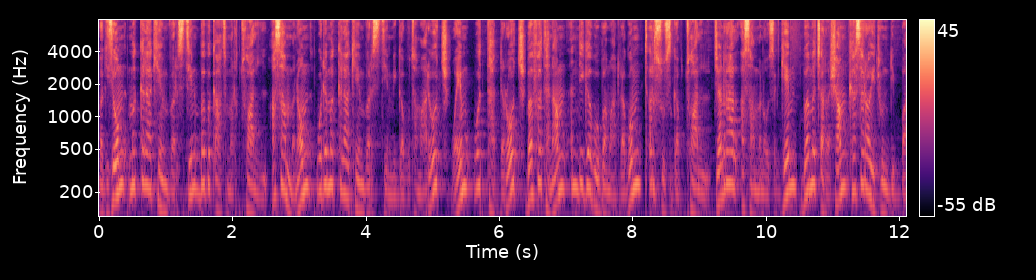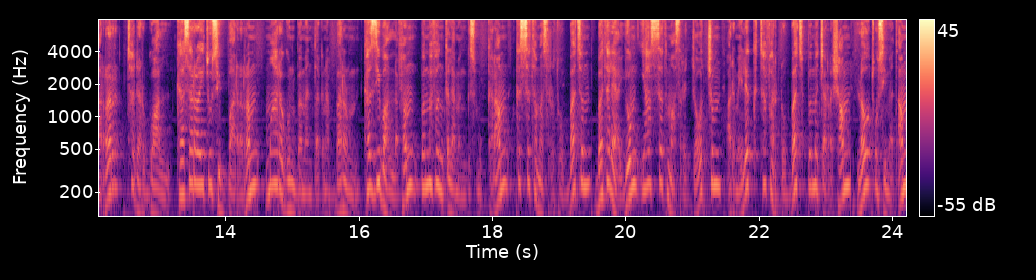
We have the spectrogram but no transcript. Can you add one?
በጊዜው መከላከያ ዩኒቨርሲቲን በብቃት መርቷል። አሳምነው ወደ መከላከያ ዩኒቨርሲቲ የሚገቡ ተማሪዎች ወይም ወታደሮች በፈተና እንዲገቡ በማድረጉም ጥርሱ ውስጥ ገብቷል። ጀነራል አሳምነው ጽጌ በመጨረሻም ከሰራዊቱ እንዲባረር ተደርጓል። ከሰራዊቱ ሲባረርም ማዕረጉን በመንጠቅ ነበር። ከዚህ ባለፈም በመፈንቅለ መንግስት ሙከራ ክስ ተመስርቶበት በተለያዩ የሐሰት ማስረጃዎች ዕድሜ ልክ ተፈርዶበት በመጨረሻም ለውጡ ሲመጣም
